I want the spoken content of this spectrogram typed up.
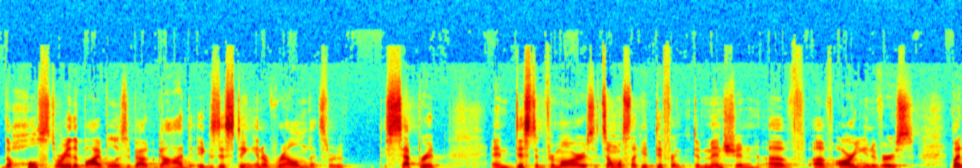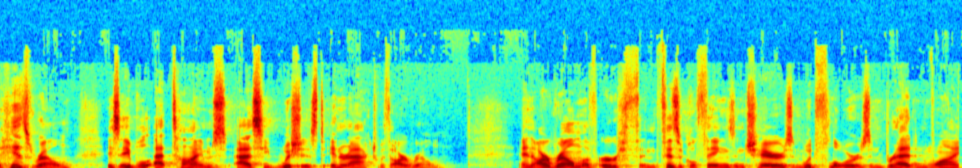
the whole story of the Bible is about God existing in a realm that's sort of separate and distant from ours. It's almost like a different dimension of, of our universe. But his realm is able at times, as he wishes, to interact with our realm. And our realm of earth and physical things and chairs and wood floors and bread and wine.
